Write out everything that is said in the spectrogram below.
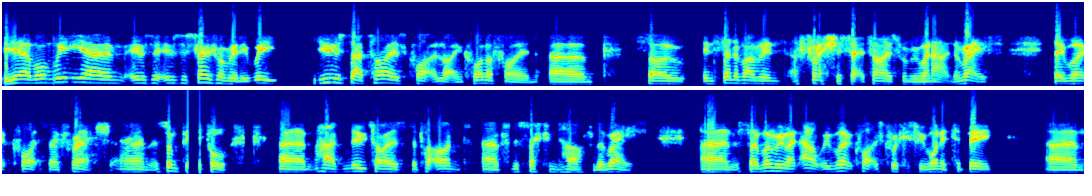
Yeah, well, we um, it was it was a strange one really. We used our tyres quite a lot in qualifying. Um, so instead of having a fresher set of tyres when we went out in the race, they weren't quite so fresh. Um, some people um, had new tyres to put on uh, for the second half of the race. Um, so when we went out, we weren't quite as quick as we wanted to be, um,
